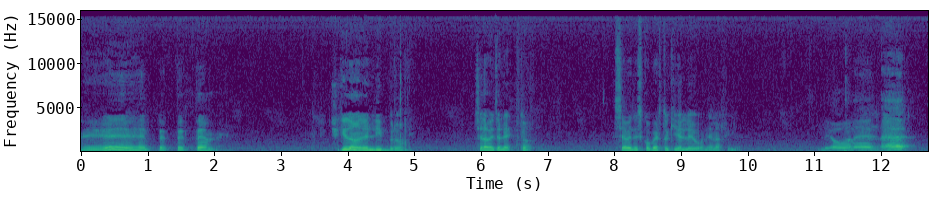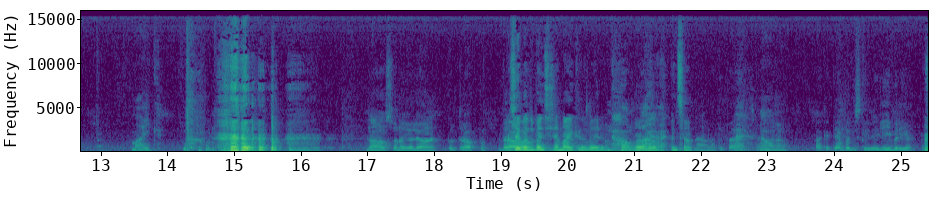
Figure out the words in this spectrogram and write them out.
E, pe, pe, pe. Ci chiedono nel libro se l'avete letto, se avete scoperto chi è Leone alla fine. Leone è Mike. No, non sono io Leone, purtroppo. Però... Seba, tu pensi sia Mike davvero? No, Ah, va. no, pensavo. No, non ti penso. No, no. Fa anche tempo di scrivere i libri io.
